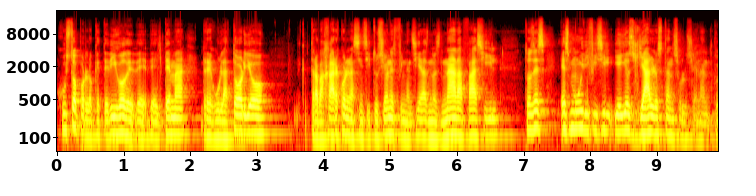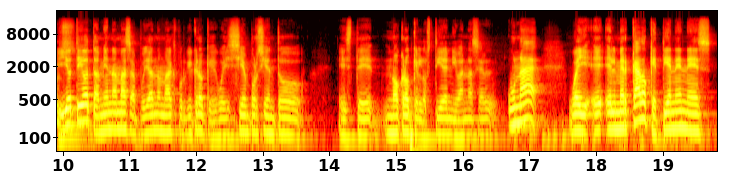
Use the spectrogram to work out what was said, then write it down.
justo por lo que te digo de- de- del tema regulatorio, trabajar con las instituciones financieras no es nada fácil. Entonces es muy difícil y ellos ya lo están solucionando. Y yo te digo también nada más apoyando a Max porque creo que, güey, 100% este, no creo que los tiren y van a ser... Una, güey, e- el mercado que tienen es,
